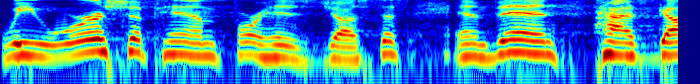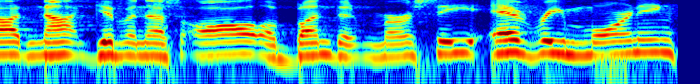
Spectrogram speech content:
We worship him for his justice. And then, has God not given us all abundant mercy? Every morning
